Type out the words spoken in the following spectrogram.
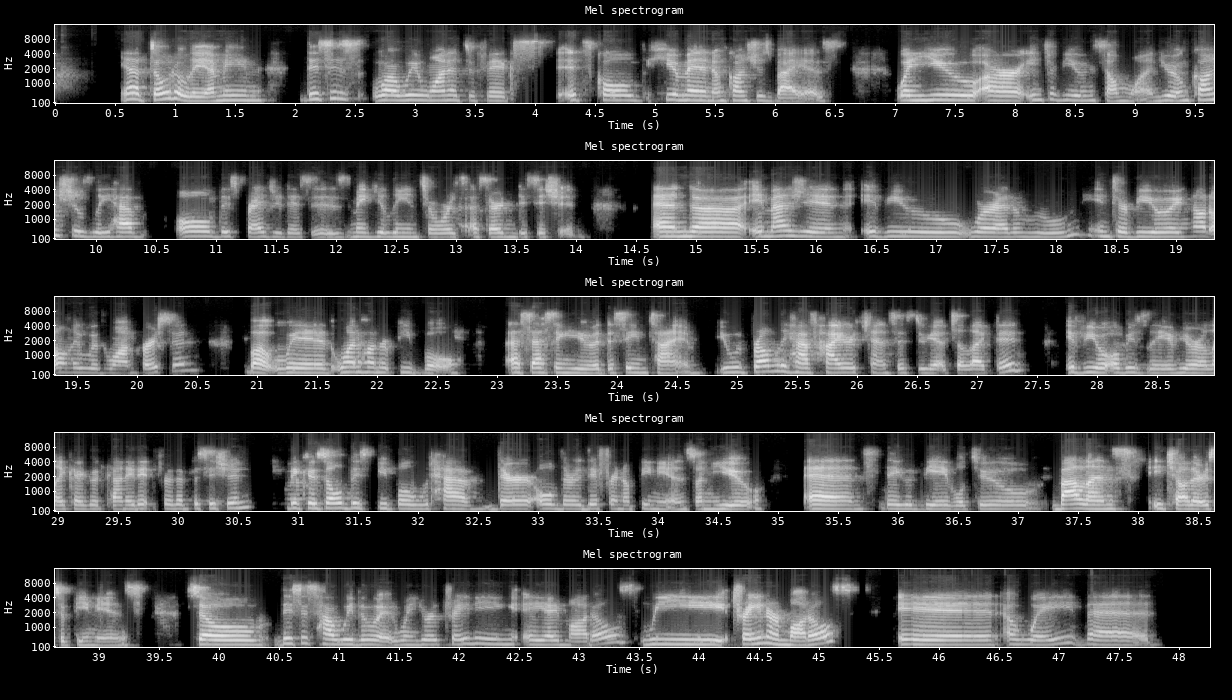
Yeah, totally. I mean, this is what we wanted to fix. It's called human unconscious bias. When you are interviewing someone, you unconsciously have all these prejudices make you lean towards a certain decision. And uh, imagine if you were at a room interviewing not only with one person, but with 100 people assessing you at the same time. You would probably have higher chances to get selected if you obviously if you're like a good candidate for the position because all these people would have their all their different opinions on you and they would be able to balance each other's opinions so this is how we do it. When you're training AI models, we train our models in a way that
